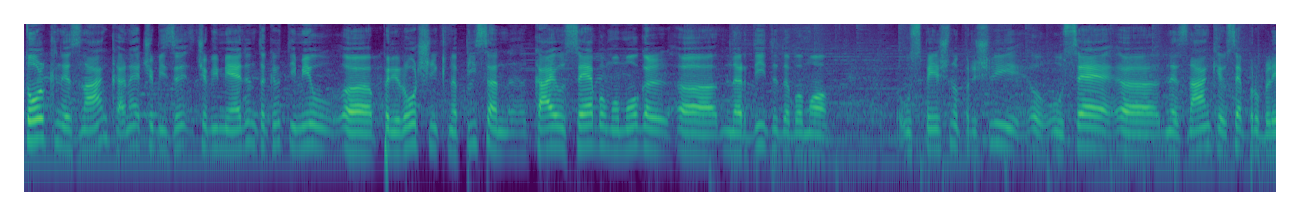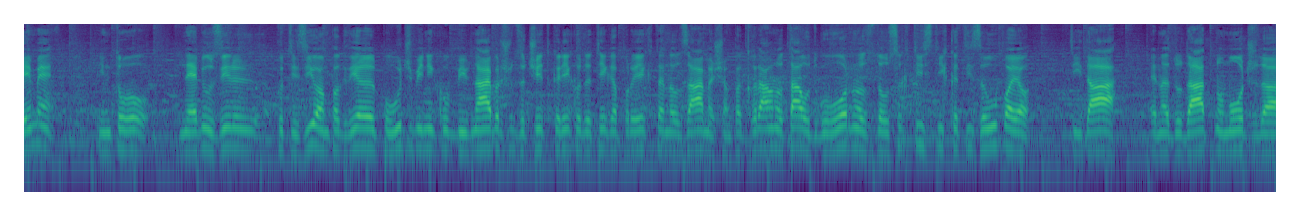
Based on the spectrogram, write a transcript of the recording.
toliko neznanka. Ne? Če, bi, če bi mi eden takrat imel uh, priročnik napisan, kaj vse bomo mogli uh, narediti, da bomo uspešno prišli vse uh, neznanke, vse probleme in to ne bi vzeli kot izziv, ampak delali po učbeniku, bi najbrž od začetka rekel, da tega projekta ne vzameš. Ampak ravno ta odgovornost do vseh tistih, ki ti zaupajo, ti da ena dodatna moč, da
